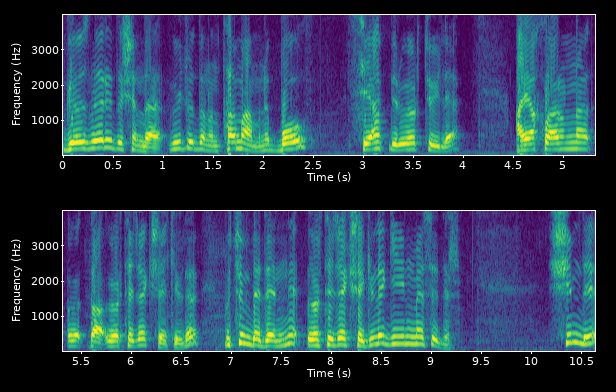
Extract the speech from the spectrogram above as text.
gözleri dışında vücudunun tamamını bol, siyah bir örtüyle, ayaklarına da örtecek şekilde, bütün bedenini örtecek şekilde giyinmesidir. Şimdi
